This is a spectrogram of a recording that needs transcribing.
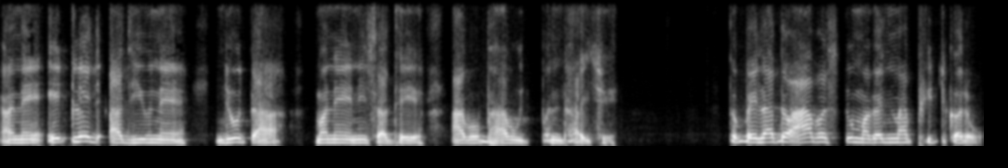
અને એટલે જ આ જીવને જોતા મને એની સાથે આવો ભાવ ઉત્પન્ન થાય છે. તો પહેલા તો આ વસ્તુ મગજમાં ફિટ કરો.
